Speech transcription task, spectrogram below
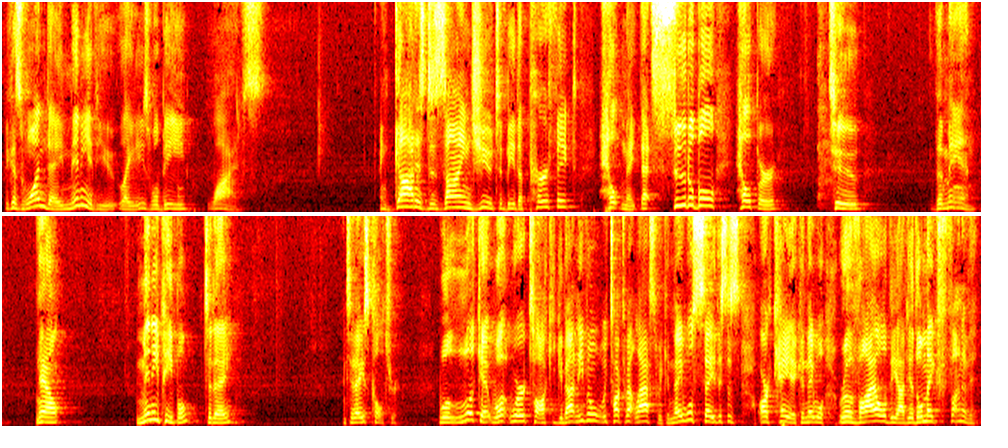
Because one day, many of you ladies will be wives. And God has designed you to be the perfect helpmate, that suitable helper to the man. Now, many people today, in today's culture, will look at what we're talking about and even what we talked about last week, and they will say this is archaic and they will revile the idea. They'll make fun of it.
